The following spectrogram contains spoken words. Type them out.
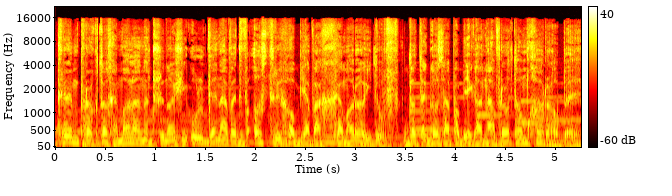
Krem Proctohemolan przynosi ulgę nawet w ostrych objawach hemoroidów. Do tego zapobiega nawrotom choroby.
